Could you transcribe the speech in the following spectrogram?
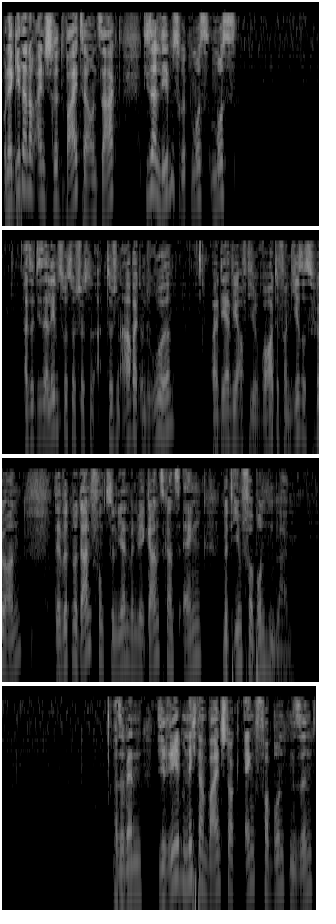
Und er geht dann noch einen Schritt weiter und sagt, dieser Lebensrhythmus muss, also dieser Lebensrhythmus zwischen Arbeit und Ruhe, bei der wir auf die Worte von Jesus hören, der wird nur dann funktionieren, wenn wir ganz, ganz eng mit ihm verbunden bleiben. Also wenn die Reben nicht am Weinstock eng verbunden sind,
